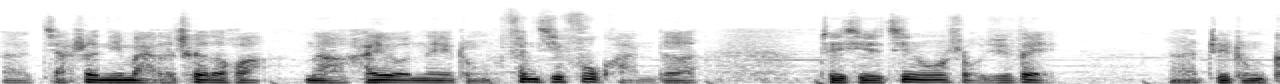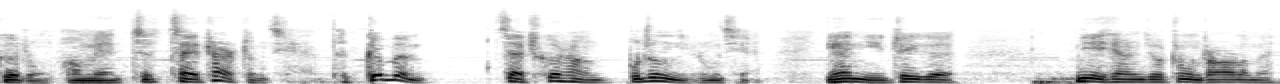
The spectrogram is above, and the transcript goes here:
呃，假设你买了车的话，那还有那种分期付款的这些金融手续费，啊，这种各种方面，在在这儿挣钱，他根本在车上不挣你什么钱。你看你这个聂先生就中招了没？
